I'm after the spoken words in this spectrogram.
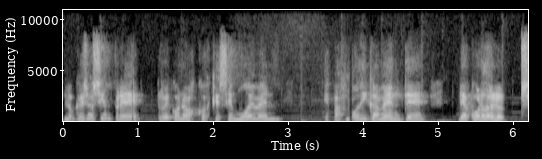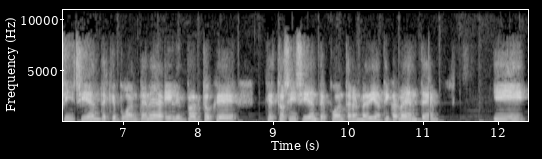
lo que yo siempre reconozco es que se mueven espasmódicamente de acuerdo a los incidentes que puedan tener y el impacto que, estos incidentes puedan tener mediáticamente. Y,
